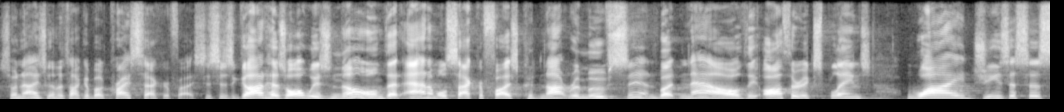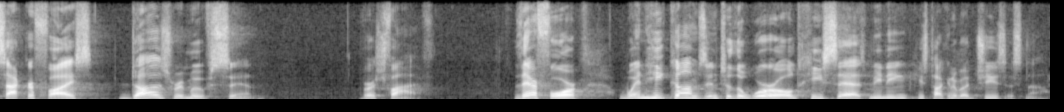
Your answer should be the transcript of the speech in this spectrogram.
So now he's going to talk about Christ's sacrifice. He says, God has always known that animal sacrifice could not remove sin, but now the author explains why Jesus' sacrifice does remove sin. Verse five, therefore, when He comes into the world, He says, meaning He's talking about Jesus now,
